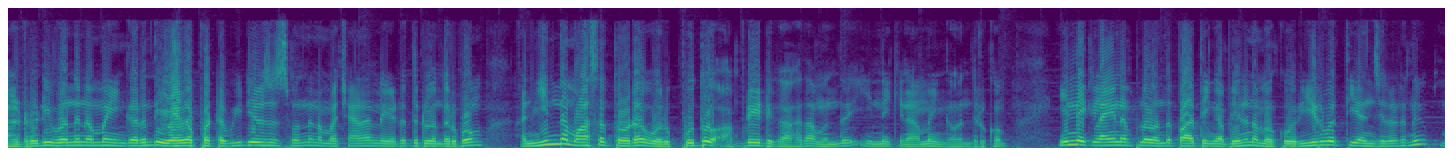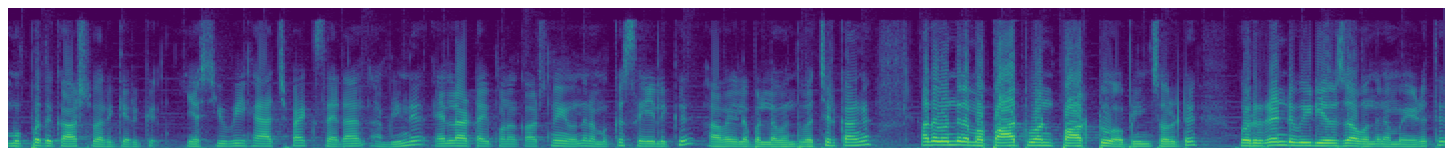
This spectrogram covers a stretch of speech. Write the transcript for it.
ஆல்ரெடி வந்து நம்ம இங்கேருந்து ஏகப்பட்ட வீடியோஸஸ் வந்து நம்ம சேனலில் எடுத்துகிட்டு வந்திருப்போம். அண்ட் இந்த மாதத்தோட ஒரு புது அப்டேட்டுக்காக தான் வந்து இன்றைக்கி நாம் இங்கே வந்திருக்கோம். இன்றைக்கி லைனப்பில் வந்து பார்த்திங்க அப்படின்னா நமக்கு ஒரு இருபத்தி அஞ்சுலேருந்து முப்பது கார்ஸ் வரைக்கும் இருக்குது எஸ்யூவி ஹேட்ச்பேக் செடான் அப்படின்னு எல்லா டைப்பான கார்ஸுமே வந்து நமக்கு சேலுக்கு அவைலபிளில் வந்து வச்சுருக்காங்க. அதை வந்து நம்ம பார்ட் ஒன் பார்ட் டூ அப்படின்னு சொல்லிட்டு ஒரு ரெண்டு வீடியோஸாக வந்து நம்ம எடுத்து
